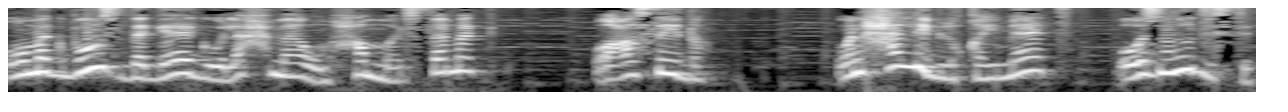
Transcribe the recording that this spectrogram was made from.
ومكبوس دجاج ولحمة ومحمر سمك وعصيدة. ونحلي بلقيمات وزنود الست.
